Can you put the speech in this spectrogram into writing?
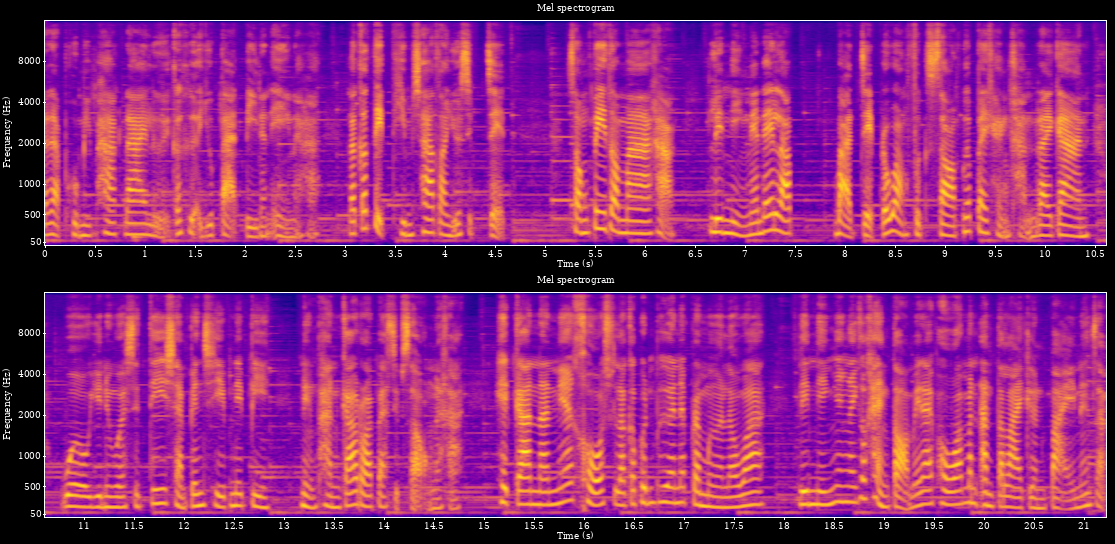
ระดับภูมิภาคได้เลย ก็คืออายุ 8 ปีนั่นเองนะคะ แล้วก็ติดทีมชาติตอนอายุ 17 2 ปีต่อมาค่ะลินหนิงเนี่ยได้รับ บาดเจ็บระหว่างฝึกซ้อมเพื่อไปแข่งขันรายการ World University Championship ในปี 1982 นะคะ เหตุการณ์นั้นเนี่ยโค้ชแล้วก็เพื่อนๆเนี่ยประเมินแล้วว่าลินหนิงยังไงก็แข่งต่อไม่ได้เพราะว่ามันอันตรายเกินไป เนื่องจาก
